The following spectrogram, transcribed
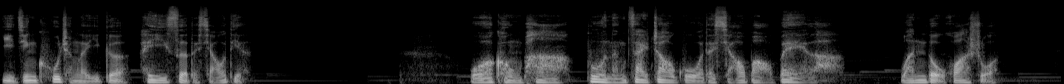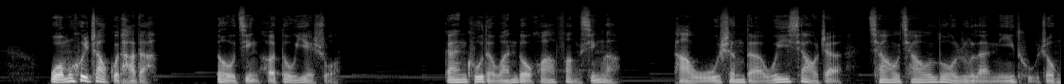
已经枯成了一个黑色的小点。我恐怕不能再照顾我的小宝贝了，豌豆花说。我们会照顾他的，豆茎和豆叶说。干枯的豌豆花放心了。他无声的微笑着，悄悄落入了泥土中。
